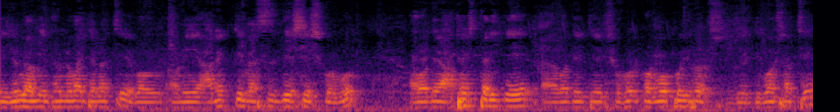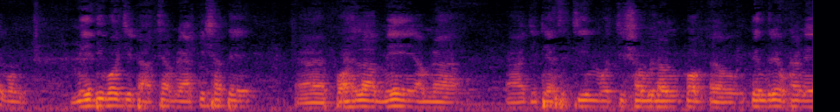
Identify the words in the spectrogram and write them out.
এই জন্য আমি ধন্যবাদ জানাচ্ছি এবং আমি আরেকটি মেসেজ দিয়ে শেষ করব। আমাদের আঠাশ তারিখে আমাদের যে শোভন কর্মপরিবেশ যে দিবস আছে এবং মে দিবস যেটা আছে, আমরা একই সাথে পহেলা মে আমরা যেটি আছে চীন মৈত্রী সম্মেলন কেন্দ্রে ওখানে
